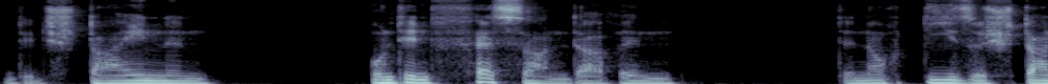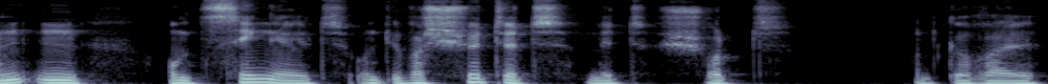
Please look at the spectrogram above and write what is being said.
und den Steinen und den Fässern darin, denn auch diese standen umzingelt und überschüttet mit Schutt und Geröll.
